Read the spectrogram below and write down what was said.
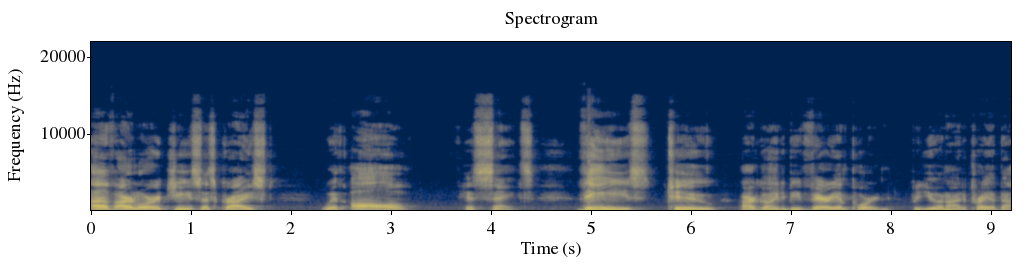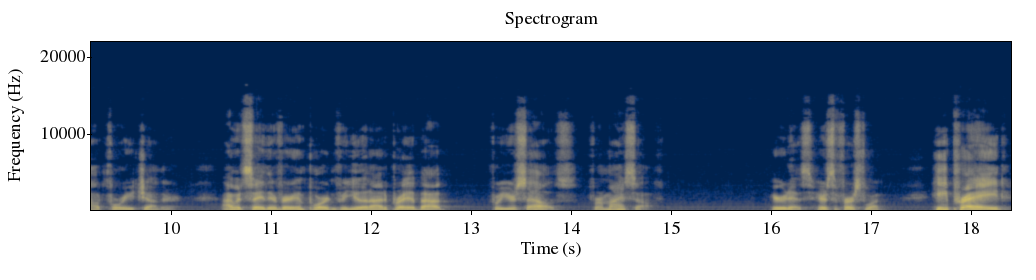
of our Lord Jesus Christ with all his saints. These two are going to be very important for you and I to pray about for each other. I would say they're very important for you and I to pray about for yourselves, for myself. Here it is. Here's the first one. He prayed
